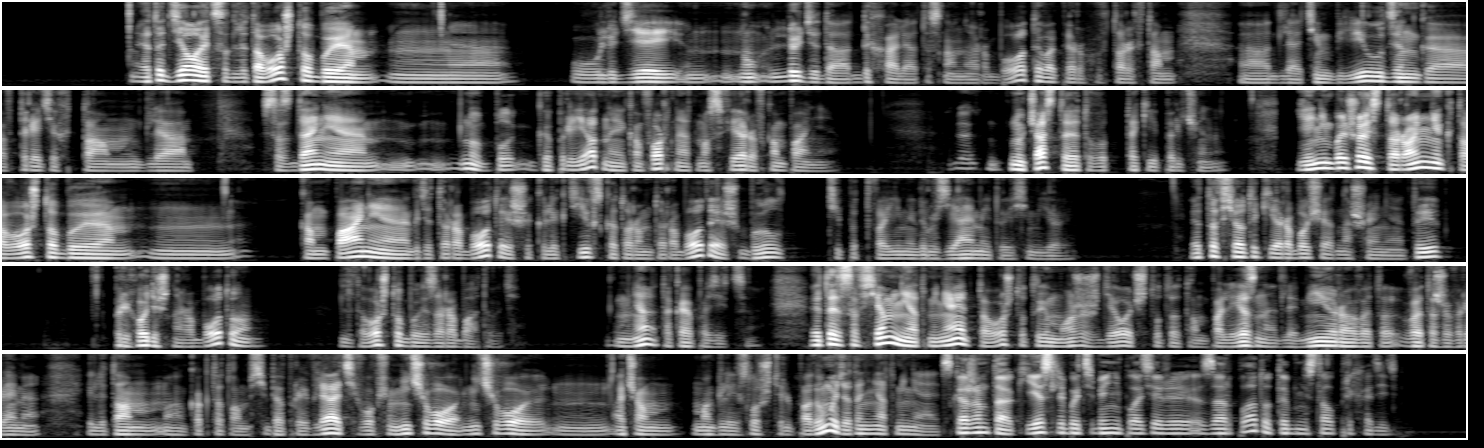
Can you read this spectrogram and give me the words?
Это делается для того, чтобы э, у людей, ну, люди, да, отдыхали от основной работы, во-первых, во-вторых, там э, для тимбилдинга, в-третьих, там для создания, ну, благоприятной и комфортной атмосферы в компании. Ну, часто это вот такие причины. Я небольшой сторонник того, чтобы компания, где ты работаешь, и коллектив, с которым ты работаешь, был типа твоими друзьями, твоей семьей. Это все-таки рабочие отношения. Ты приходишь на работу для того, чтобы зарабатывать. У меня такая позиция. Это совсем не отменяет того, что ты можешь делать что-то там полезное для мира в это, в это же время, или там э, как-то там себя проявлять. В общем, ничего, ничего, о чем могли слушатели подумать, это не отменяет. Скажем так, если бы тебе не платили зарплату, ты бы не стал приходить.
